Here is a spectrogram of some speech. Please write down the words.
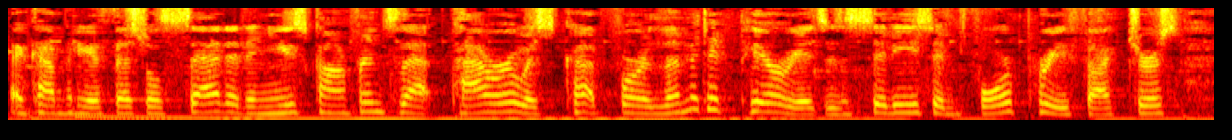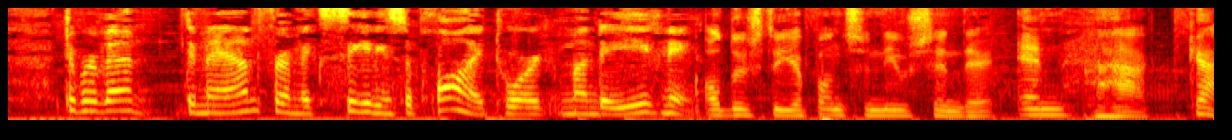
And company officials said at a news conference that power was cut for limited periods in cities in four prefectures to prevent demand from exceeding supply toward Monday evening. Al dus de Japanse nieuwszender NHK.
